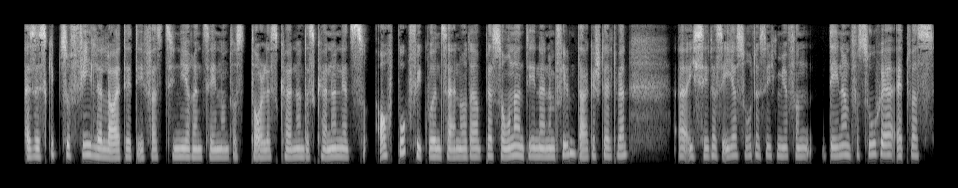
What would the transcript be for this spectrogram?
also es gibt so viele Leute, die faszinierend sind und was Tolles können. Das können jetzt auch Buchfiguren sein oder Personen, die in einem Film dargestellt werden. Äh, ich sehe das eher so, dass ich mir von denen versuche, etwas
